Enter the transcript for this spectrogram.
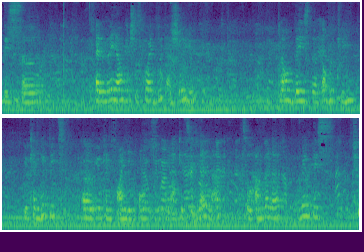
this uh, El which is quite good. I'll show you. Plant-based uh, double cream. You can whip it. Uh, you can find it in all the supermarkets as well now. So I'm gonna bring this to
